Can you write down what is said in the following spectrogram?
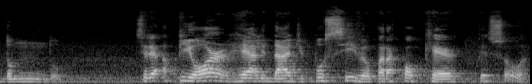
do mundo. Seria a pior realidade possível para qualquer pessoa.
